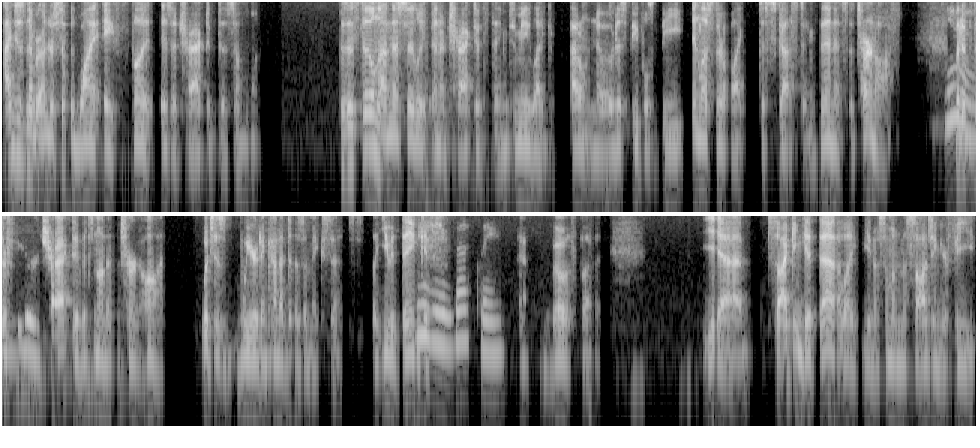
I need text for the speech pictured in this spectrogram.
I just never understood why a foot is attractive to someone. Because it's still not necessarily an attractive thing to me. Like I don't notice people's feet unless they're like disgusting. Then it's a turn off. yeah But if their feet are attractive, it's not a turn on, which is weird and kind of doesn't make sense. Like you would think yeah if exactly both, but yeah. So I can get that, like you know, someone massaging your feet,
